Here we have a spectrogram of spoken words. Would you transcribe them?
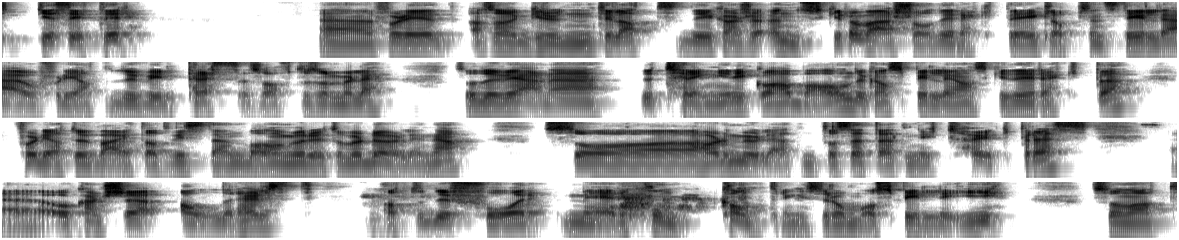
ikke sitter. Fordi altså, Grunnen til at de kanskje ønsker å være så direkte i Klopp sin stil, det er jo fordi at du vil presse så ofte som mulig. Så du gjerne, du trenger ikke å ha ballen, du kan spille ganske direkte fordi at du vet at hvis den ballen går utover dørlinja, så har du muligheten til å sette et nytt høyt press, uh, og kanskje aller helst at du får mer kontringsrom å spille i. Sånn at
